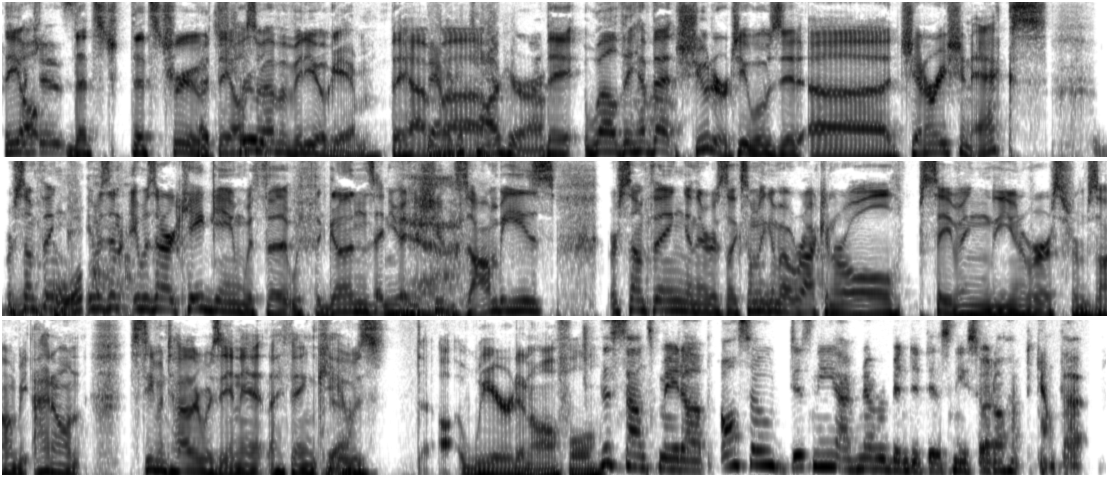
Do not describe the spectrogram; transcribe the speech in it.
They all is, that's that's true. That's they also have a video game. They have, They have a uh, Guitar Hero. They well, they have that shooter too. What was it? Uh, Generation X or something. It was an it was an arcade game with the with the guns, and you had to shoot zombies or something. And there was like something about rock and roll saving the universe from zombie. I don't. Steven Tyler was in it. I think it was Uh, weird and awful. This sounds made up. Also, Disney. I've never been to Disney, so I don't have to count that.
